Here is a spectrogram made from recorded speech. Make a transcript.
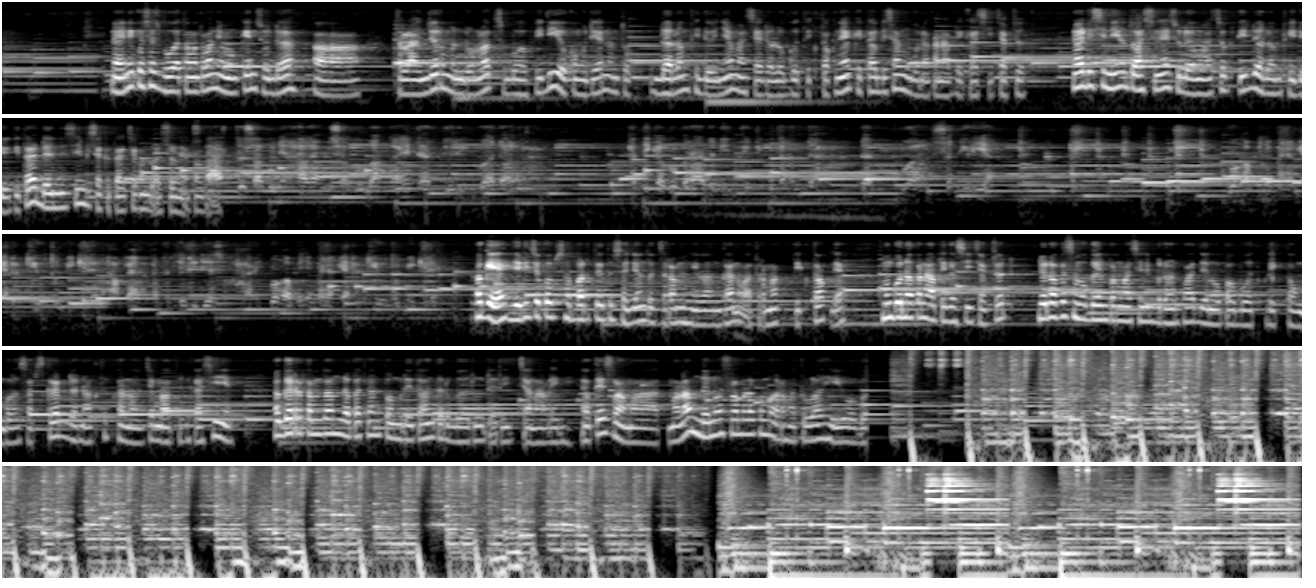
Nah ini khusus buat teman-teman yang mungkin sudah uh, terlanjur mendownload sebuah video kemudian untuk dalam videonya masih ada logo TikToknya kita bisa menggunakan aplikasi Capcut. Nah di sini untuk hasilnya sudah masuk di dalam video kita dan di sini bisa kita cek untuk hasilnya teman-teman. Satu-satunya hal yang bisa gue banggain dari diri gue adalah ketika gue berada di titik terendah dan gue sendirian. Oke ya, jadi cukup seperti itu saja untuk cara menghilangkan watermark TikTok ya menggunakan aplikasi Capcut. Dan oke semoga informasi ini bermanfaat. Jangan lupa buat klik tombol subscribe dan aktifkan lonceng notifikasinya agar teman-teman mendapatkan pemberitahuan terbaru dari channel ini. Oke, selamat malam dan wassalamualaikum warahmatullahi wabarakatuh.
